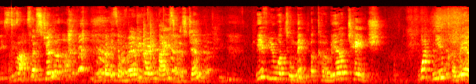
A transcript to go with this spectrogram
This is Wow, a question. it's a very, very nice question. If you were to make a career change, what new career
